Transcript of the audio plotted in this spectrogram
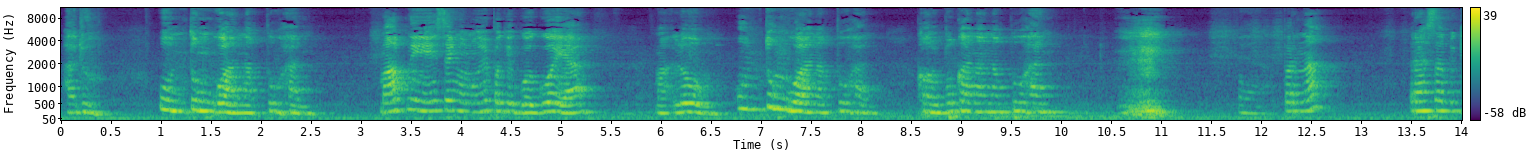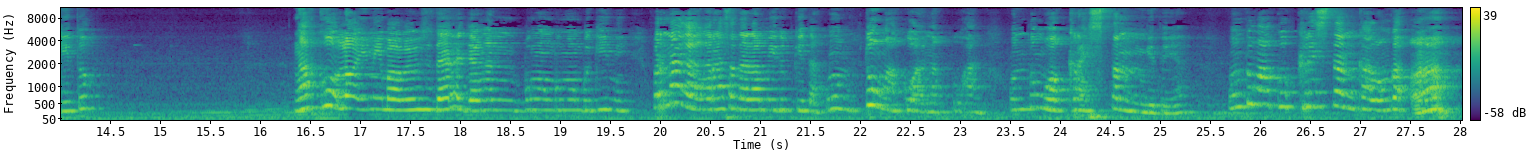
Aduh, untung gua anak Tuhan. Maaf nih, saya ngomongnya pakai gua-gua ya. Maklum, untung gua anak Tuhan. Kalau bukan anak Tuhan, ya, pernah rasa begitu? Ngaku loh ini Bapak Saudara, jangan bungong-bungong begini. Pernah gak ngerasa dalam hidup kita, untung aku anak Tuhan, untung gua Kristen gitu ya. Untung aku Kristen, kalau enggak, ah,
